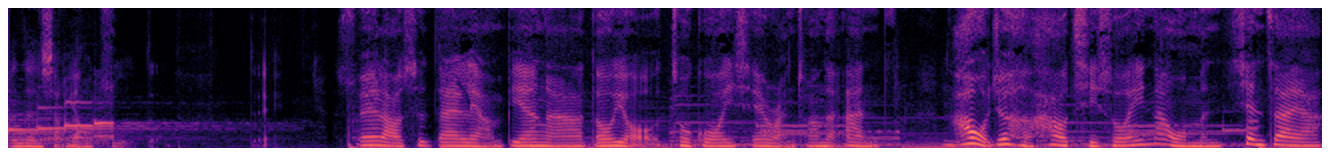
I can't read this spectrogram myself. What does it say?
真正想要做的。对，所以老师在两边啊都有做过一些软装的案子，然后我就很好奇说，哎，那我们现在啊，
